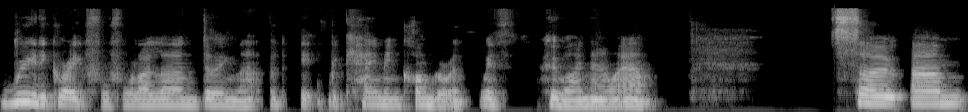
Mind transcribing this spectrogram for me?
really grateful for what i learned doing that but it became incongruent with who i now am so um,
